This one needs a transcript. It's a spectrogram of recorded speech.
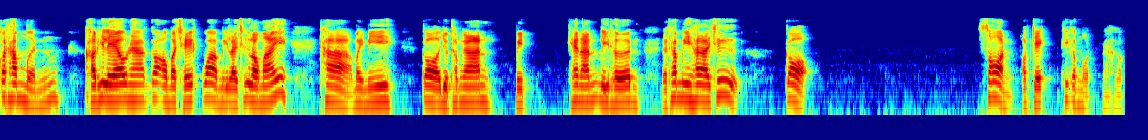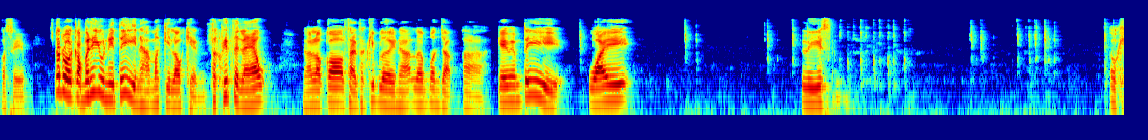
ก็ทำเหมือนคราวที่แล้วนะก็เอามาเช็คว่ามีรายชื่อเราไหม ถ้าไม่มีก็หยุดทำงานปิดแค่นั้นรีเทิร์นแต่ถ้ามีรายชื่อก็ ซ่อน Object ที่กำหนดนะแล้วก็เซฟก็โดยกลับมาที่ Unity นะเมื่อกี้เราเขียนสคริปต์เสร็จแล้ว นะเราก็ใส่สคริปต์เลยนะ เริ่มต้นจากอ่าเกม empty ไว้ list โอเค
